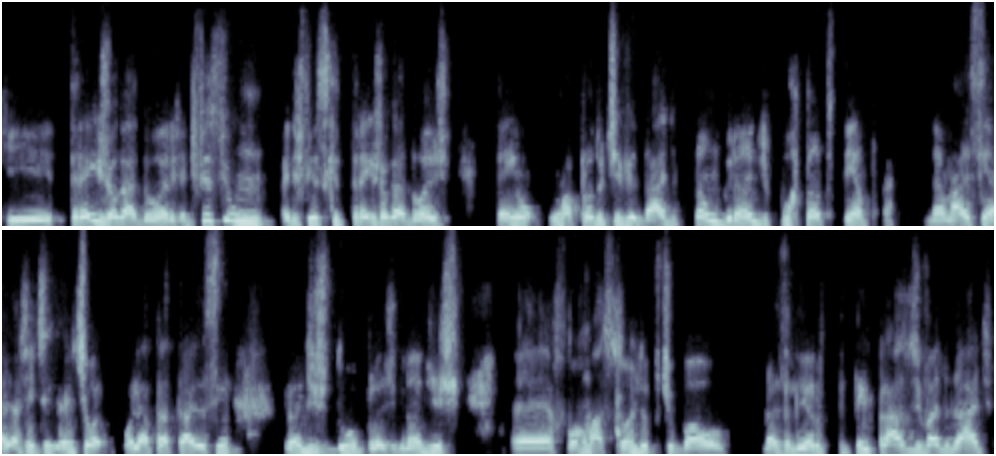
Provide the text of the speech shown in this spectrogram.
que três jogadores, é difícil um, é difícil que três jogadores tenham uma produtividade tão grande por tanto tempo, cara. Ainda mais assim, a gente, a gente olhar para trás, assim, grandes duplas, grandes é, formações do futebol brasileiro tem prazo de validade.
